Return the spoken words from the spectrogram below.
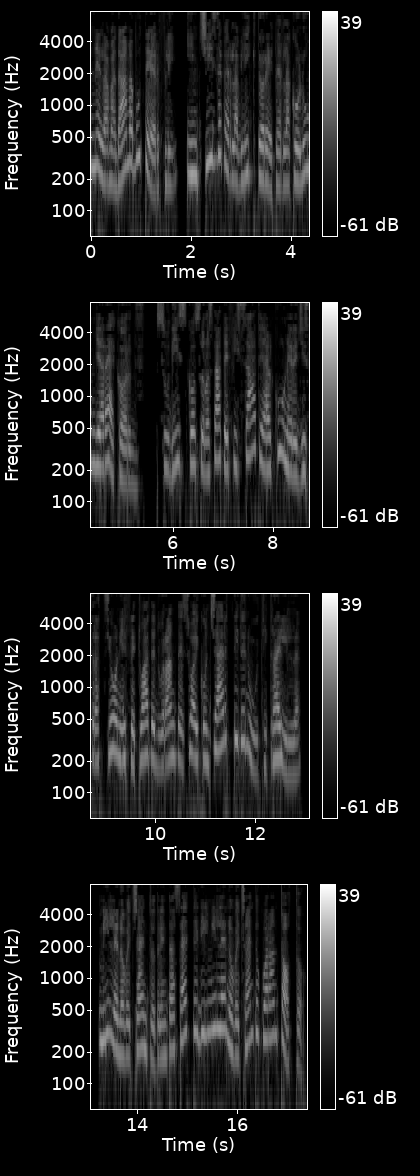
nella Madama Butterfly, incise per la Victor e per la Columbia Records. Su disco sono state fissate alcune registrazioni effettuate durante i suoi concerti tenuti tra il 1937 ed il 1948.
